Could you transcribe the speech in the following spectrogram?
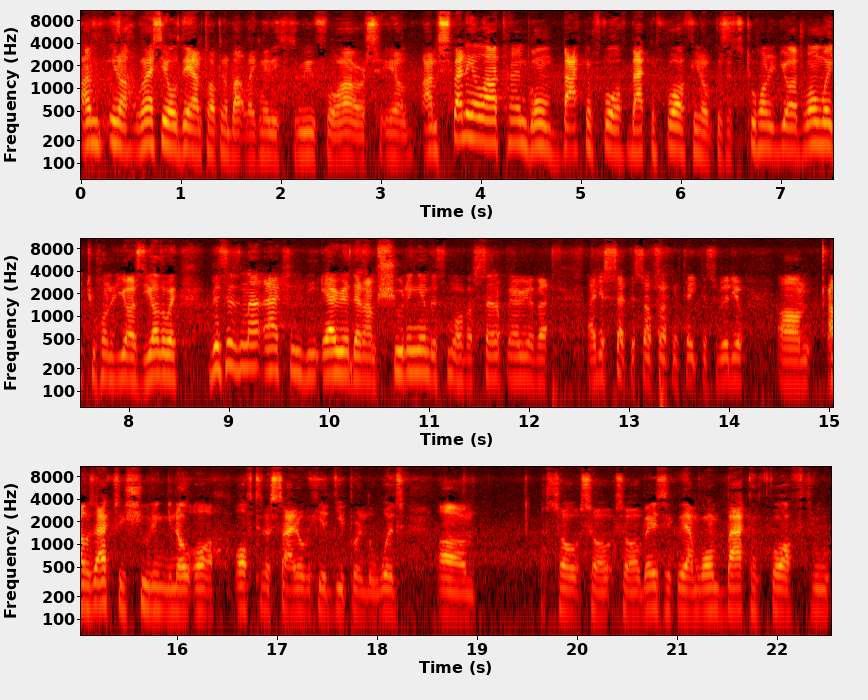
I'm, you know, when I say all day, I'm talking about like maybe three or four hours. You know, I'm spending a lot of time going back and forth, back and forth, you know, because it's 200 yards one way, 200 yards the other way. This is not actually the area that I'm shooting in. This is more of a setup area that I just set this up so I can take this video. Um, I was actually shooting, you know, off, off to the side over here, deeper in the woods. Um, so, so, so basically, I'm going back and forth through,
